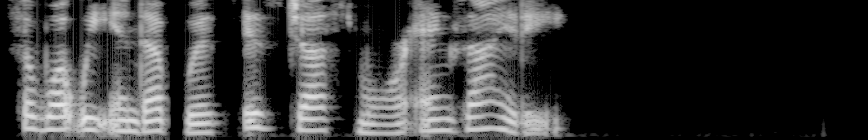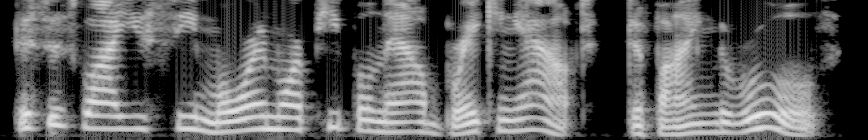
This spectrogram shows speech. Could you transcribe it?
So what we end up with is just more anxiety. This is why you see more and more people now breaking out, defying the rules,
